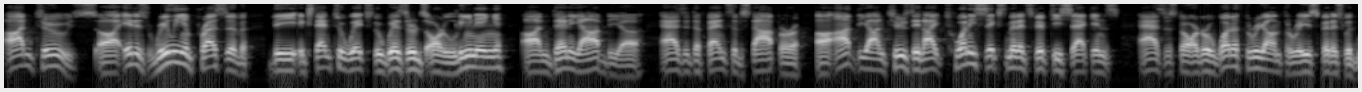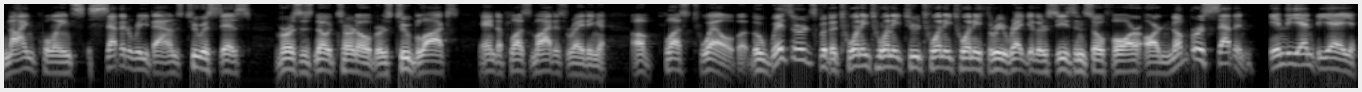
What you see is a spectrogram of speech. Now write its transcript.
on twos. Uh, it is really impressive the extent to which the Wizards are leaning on Deni Avdija as a defensive stopper. Uh, Avdija on Tuesday night, 26 minutes, 50 seconds as a starter, 1 of 3 on threes, finished with 9 points, 7 rebounds, 2 assists versus no turnovers, 2 blocks, and a plus minus rating of plus 12. The Wizards for the 2022 2023 regular season so far are number 7 in the NBA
